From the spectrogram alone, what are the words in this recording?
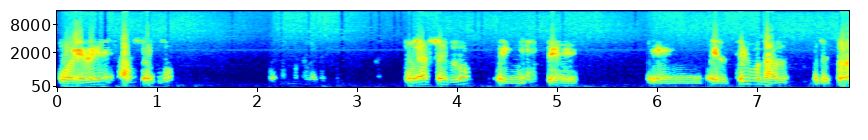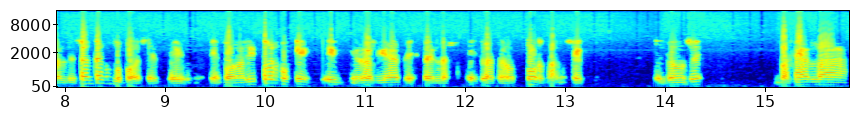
puede hacerlo, puede hacerlo en este en el Tribunal Electoral de Santa Cruz, lo puede hacer eh, en forma virtual, porque en, realidad esta es la, es la mejor forma, ¿no es cierto? Entonces, bajar la,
